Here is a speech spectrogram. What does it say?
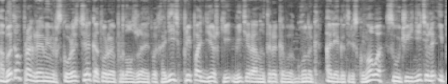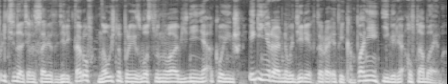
Об этом в программе «Мир скорости», которая продолжает выходить при поддержке ветерана трековых гонок Олега Трескунова, соучредителя и председателя Совета директоров научно-производственного объединения «Акваинж» и генерального директора этой компании Игоря Алтабаева.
